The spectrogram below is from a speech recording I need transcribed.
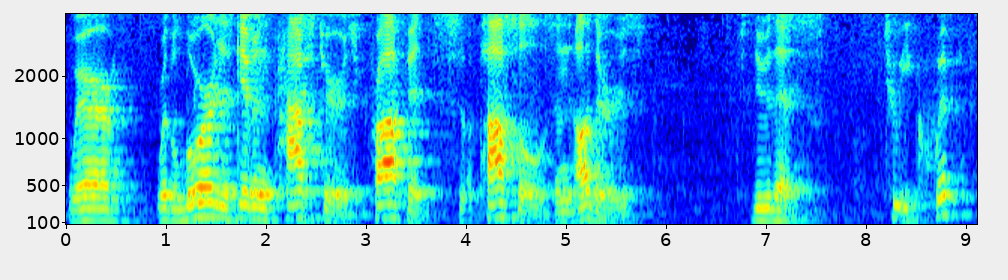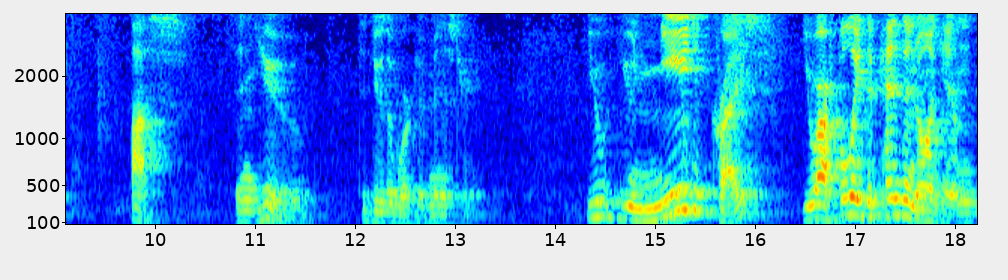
where, where the Lord has given pastors, prophets, apostles, and others to do this to equip us and you to do the work of ministry. You, you need Christ, you are fully dependent on Him,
